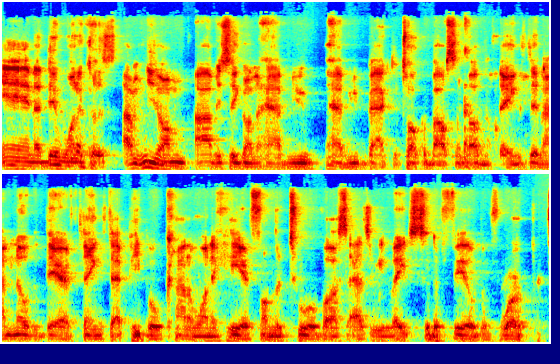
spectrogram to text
end, I did want to, because I'm, you know, I'm obviously going to have you have you back to talk about some other things. That I know that there are things that people kind of want to hear from the two of us as it relates to the field of work.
